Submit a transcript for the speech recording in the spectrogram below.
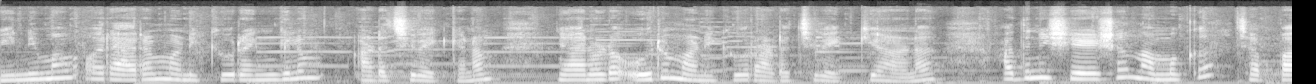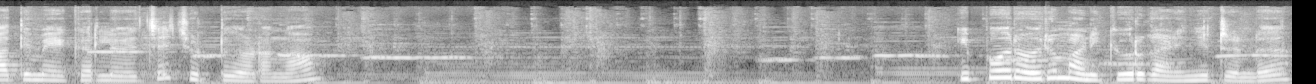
മിനിമം ഒരു അരമണിക്കൂറെങ്കിലും അടച്ച് വെക്കണം. ഞാനിവിടെ ഒരു മണിക്കൂർ അടച്ച് വെക്കുകയാണ്. അതിനുശേഷം നമുക്ക് ചപ്പാത്തി മേക്കറിൽ വെച്ച് ചുട്ടു തുടങ്ങാം. ഇപ്പോൾ ഒരു ഒരു മണിക്കൂർ കഴിഞ്ഞിട്ടുണ്ട്.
